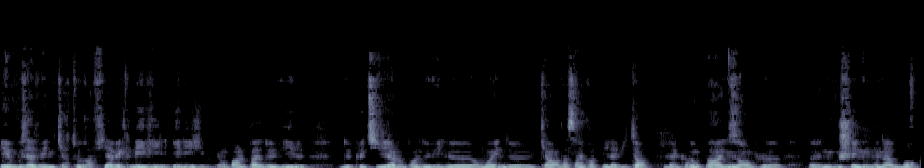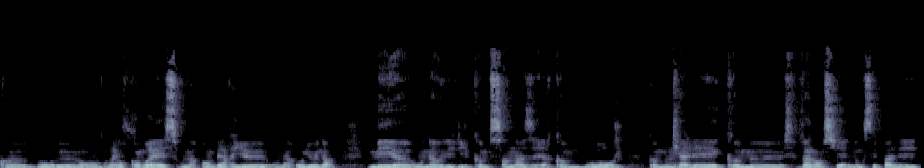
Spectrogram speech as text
et vous avez une cartographie avec les villes éligibles. Et on ne parle pas de villes de petits villages, on parle de villes en moyenne de 40 à 50 000 habitants. Donc par exemple, euh, nous chez nous, on a Bourg, euh, en bresse on a Amberieux, on a Oyonnax, mais euh, on a des villes comme Saint-Nazaire, comme Bourges, comme mm. Calais, comme euh, Valenciennes. Donc, c'est pas des,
